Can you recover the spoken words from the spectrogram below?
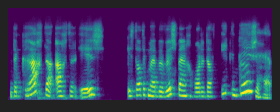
de kracht daarachter is, is dat ik mij bewust ben geworden dat ik een keuze heb.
